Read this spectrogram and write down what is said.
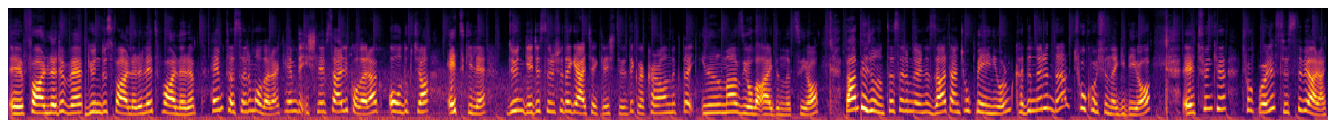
e, farları ve gündüz farları, led farları hem tasarım olarak hem de işlevsellik olarak oldukça etkili. Dün gece sürüşü de gerçekleştirdik ve karanlıkta inanılmaz yolu aydınlatıyor. Ben Peugeot'un tasarımlarını zaten çok beğeniyorum. Kadınların da çok hoşuna gidiyor. E, çünkü çok böyle süslü bir araç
